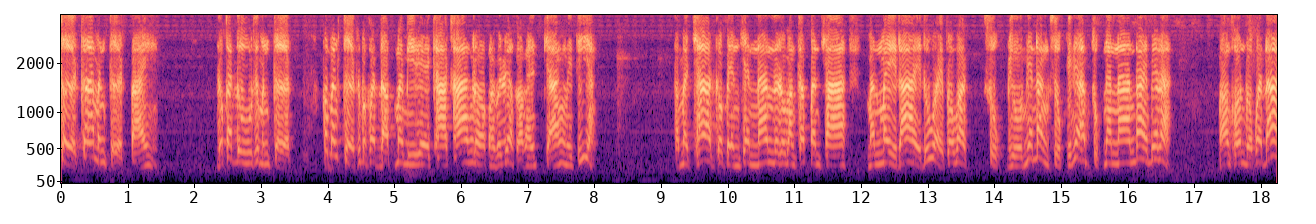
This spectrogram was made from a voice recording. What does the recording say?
เกิดก็ให้มันเกิดไป แล้วก็ดูที่มันเกิด ก็มันเกิดแล้วมันก็ดับไม่มีคาค้างหรอกมันเป็นเรื่องของอนิจจังไม่เที่ยง ธรรมชาติก็เป็นเช่นนั้นแล้วเราบังคับบัญชามันไม่ได้ด้วย เพราะว่าสุขอยู่เนี่ยนั่งสุขอย่างนี้ยสุขนานๆได้ไหมล่ะ บางคนบอกว่าได้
